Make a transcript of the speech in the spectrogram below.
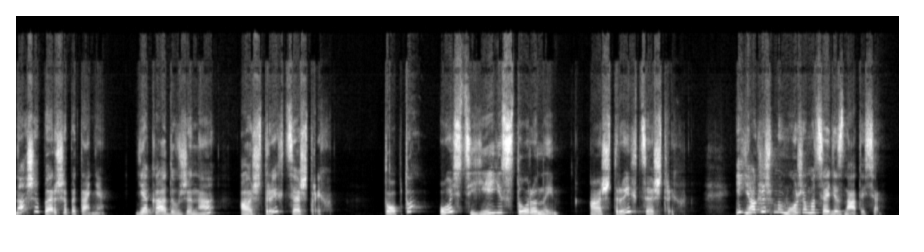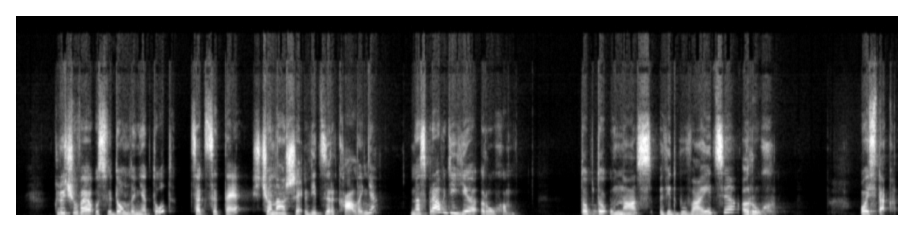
Наше перше питання: яка довжина А'' штрих? Тобто ось цієї сторони А'' І як же ж ми можемо це дізнатися? Ключове усвідомлення тут це, це те, що наше відзеркалення насправді є рухом. Тобто у нас відбувається рух. Ось так.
